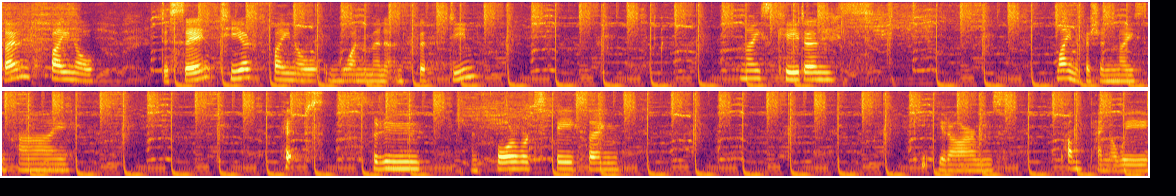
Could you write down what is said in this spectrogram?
down, final descent here, final 1 minute and 15. Nice cadence, line of vision nice and high, hips through and forward spacing. Keep your arms pumping away,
